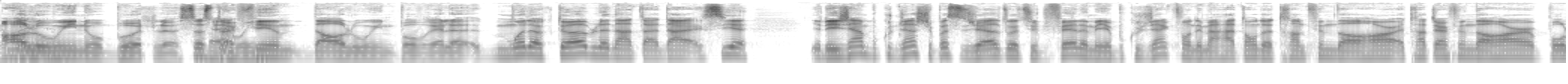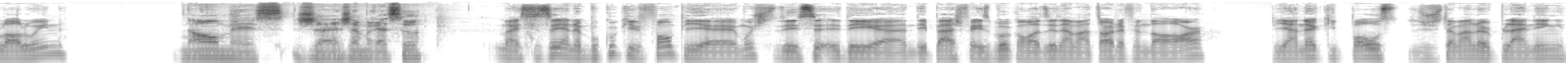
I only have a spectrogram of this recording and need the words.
Halloween au bout. Là. Ça, c'est Ben un oui. film d'Halloween, pour vrai. Le mois d'octobre, dans, ta- dans- si, euh, il y a des gens, beaucoup de gens, je sais pas si Joël, toi, tu le fais, là, mais il y a beaucoup de gens qui font des marathons de 30 films d'horreur, 31 films d'horreur pour l'Halloween. Non, mais j'aimerais ça. Ben, c'est ça, il y en a beaucoup qui le font. Puis euh, moi, je suis des, des, euh, des pages Facebook, on va dire, d'amateurs de films d'horreur. Puis il y en a qui postent justement leur planning.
